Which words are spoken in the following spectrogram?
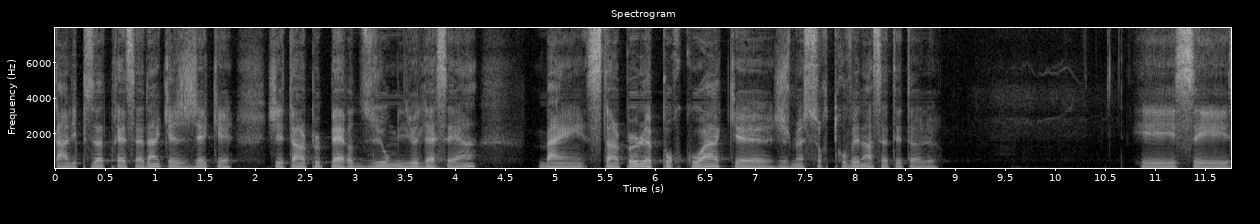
dans l'épisode précédent que je disais que j'étais un peu perdu au milieu de l'océan, ben c'est un peu le pourquoi que je me suis retrouvé dans cet état-là. Et c'est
